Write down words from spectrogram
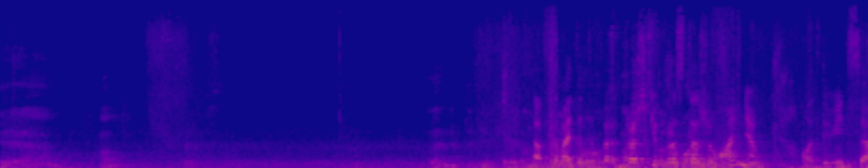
Е, от. Так, давайте тепер трошки про стажування. От дивіться,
